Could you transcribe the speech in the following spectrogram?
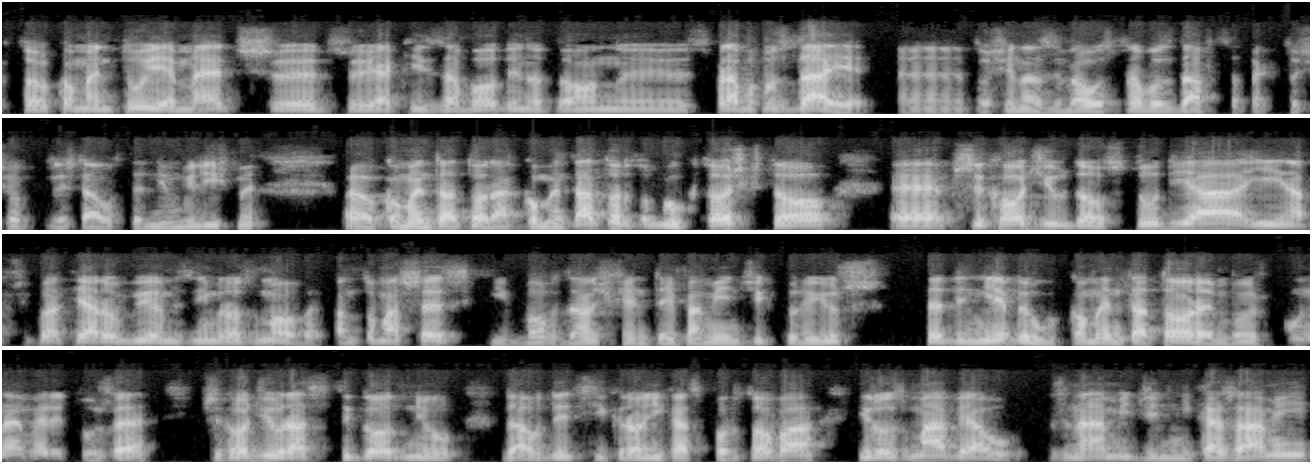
kto komentuje mecz y, czy jakieś zawody, no to on y, sprawozdaje. E, to się nazywało sprawozdawca, tak to się określało. Wtedy nie mówiliśmy o komentatorach. Komentator to był ktoś, kto e, przychodził do studia i na przykład ja robiłem z nim rozmowę. Pan Tomaszewski, Bogdan Świętej Pamięci, który już wtedy nie był komentatorem, bo już był na emeryturze, przychodził raz w tygodniu do audycji Kronika Sportowa i rozmawiał z nami, dziennikarzami,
